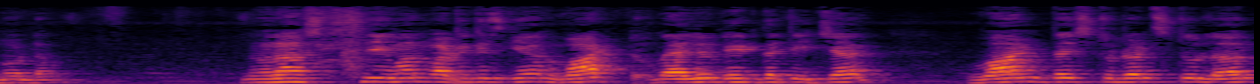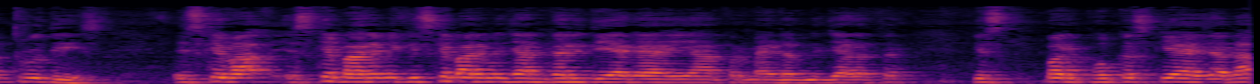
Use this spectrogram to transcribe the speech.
note down last C one what it is given what value did the teacher want the students to learn through this इसके बाद इसके बारे में किसके बारे में जानकारी दिया गया है यहाँ पर मैडम ने ज़्यादातर? किस पर फोकस किया है ज़्यादा?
